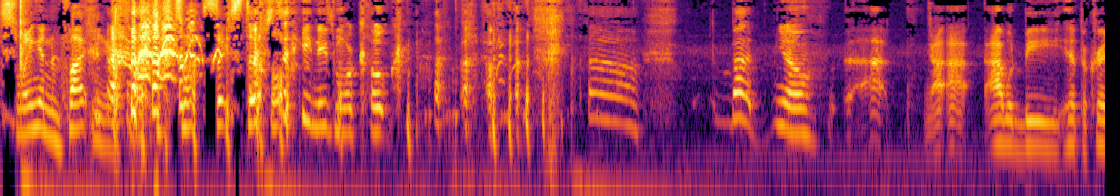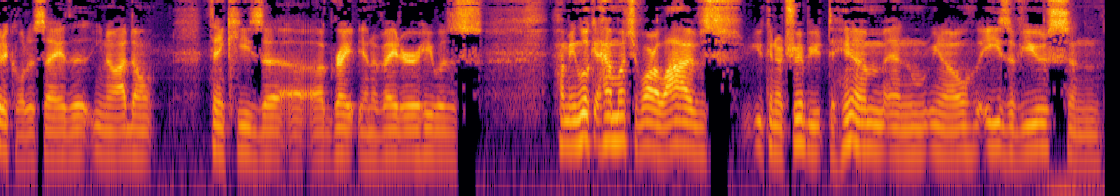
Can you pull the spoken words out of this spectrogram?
swinging and fighting you. I just want to stay still. he needs more coke. But you know, I, I I would be hypocritical to say that you know I don't think he's a, a, great innovator. He was. I mean, look at how much of our lives you can attribute to him, and you know, the ease of use, and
